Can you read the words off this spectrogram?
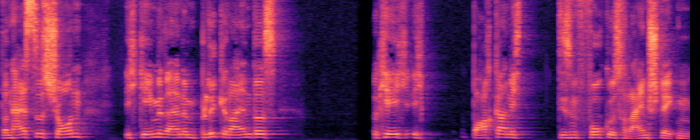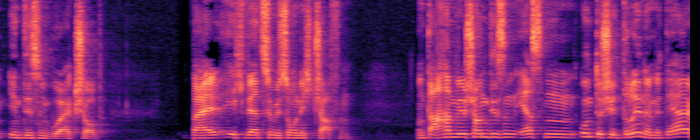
Dann heißt das schon, ich gehe mit einem Blick rein, dass okay, ich, ich brauche gar nicht diesen Fokus reinstecken in diesen Workshop, weil ich werde sowieso nicht schaffen. Und da haben wir schon diesen ersten Unterschied drinnen. Mit der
